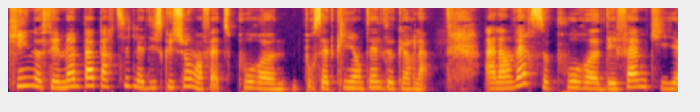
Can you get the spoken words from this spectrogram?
qui ne fait même pas partie de la discussion en fait pour pour cette clientèle de cœur là. À l'inverse, pour des femmes qui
